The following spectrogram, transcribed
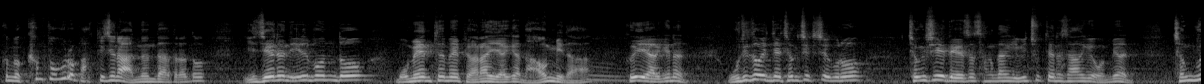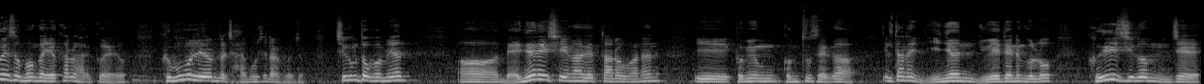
그러면 큰 폭으로 바뀌지는 않는다 하더라도 이제는 일본도 모멘텀의 변화 이야기가 나옵니다. 그 이야기는 우리도 이제 정책적으로 정시에 대해서 상당히 위축되는 상황이 오면 정부에서 뭔가 역할을 할 거예요. 그 부분을 여러분들 잘 보시라는 거죠. 지금도 보면 어, 내년에 시행하겠다라고 하는 이 금융 검투세가 일단은 2년 유예되는 걸로 거의 지금 이제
